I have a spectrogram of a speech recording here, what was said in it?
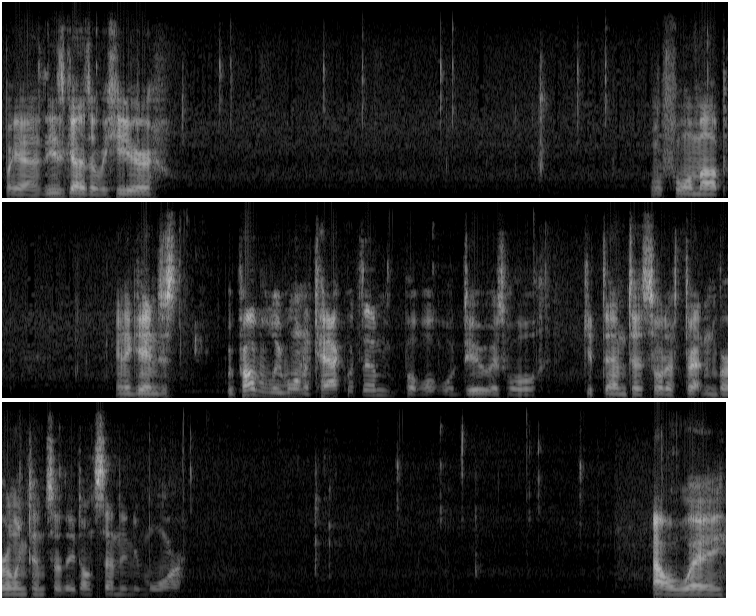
But yeah, these guys over here. We'll form up. And again, just we probably won't attack with them, but what we'll do is we'll get them to sort of threaten Burlington so they don't send any more our way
